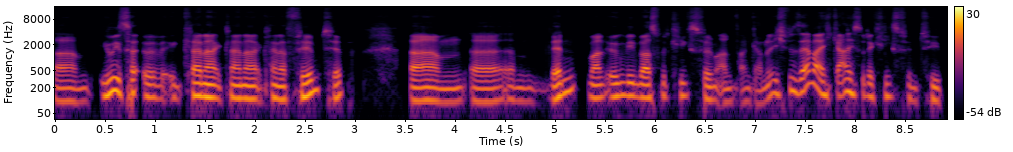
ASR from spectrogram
Ähm, übrigens, äh, kleiner, kleiner, kleiner Filmtipp. Ähm, äh, ähm, wenn man irgendwie was mit Kriegsfilmen anfangen kann. Und ich bin selber eigentlich gar nicht so der Kriegsfilmtyp.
